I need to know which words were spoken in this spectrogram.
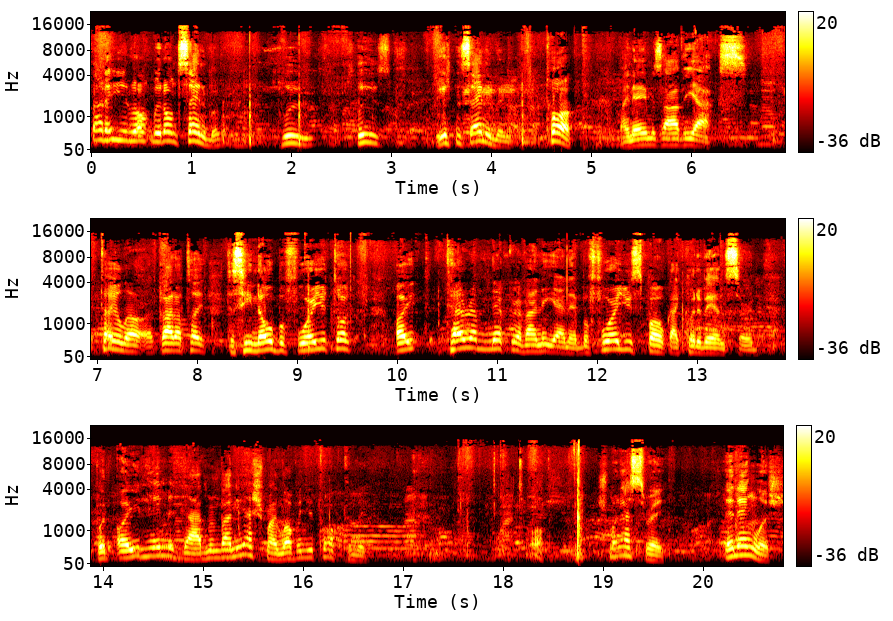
Not a, you don't, we don't say anything. Please, please. You didn't say anything. Talk. My name is Avi Axe. I tell you, God, I'll tell you. Does he know before you talk? Terem nikra Before you spoke, I could have answered. But I love when you talk to me. Talk. Shemon Esrei. In English.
